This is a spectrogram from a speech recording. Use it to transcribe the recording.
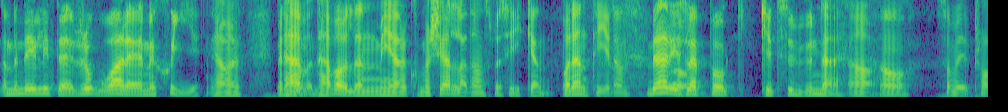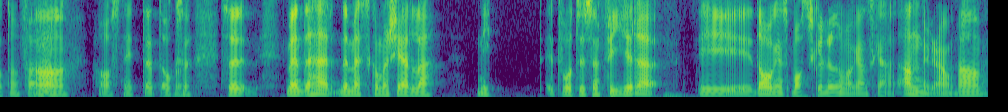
ja, men det är lite råare energi. Ja, men det här, det här var väl den mer kommersiella dansmusiken på den tiden. Det här är ju släppt på Kitsune. Ja, Ja, som vi pratade om förra ja, avsnittet också. Så, men det här, det mest kommersiella nitt- 2004 i dagens mått skulle nog vara ganska underground. ja.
